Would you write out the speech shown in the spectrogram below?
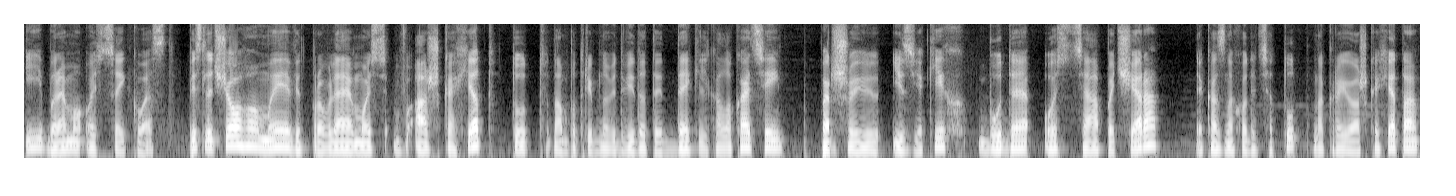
і беремо ось цей квест. Після чого ми відправляємось в Ашкахет. Тут нам потрібно відвідати декілька локацій, першою із яких буде ось ця печера, яка знаходиться тут, на краю Ашкахета,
